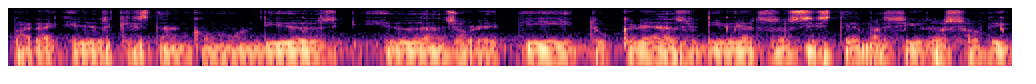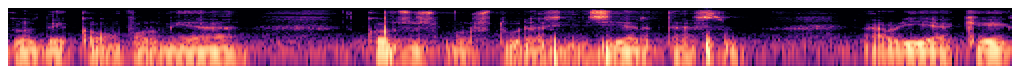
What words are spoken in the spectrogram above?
para aquellos que están confundidos y dudan sobre ti, tú creas diversos sistemas filosóficos de conformidad con sus posturas inciertas. Habría que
